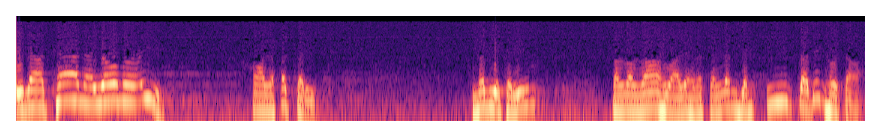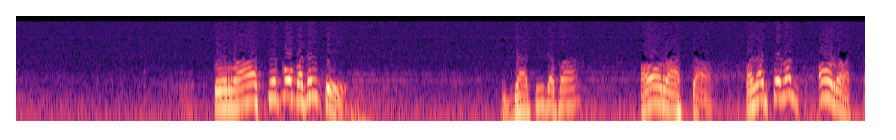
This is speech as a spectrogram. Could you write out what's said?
إذا كان يوم عيد خالف الطريق نبی کریم صلی اللہ علیہ وسلم جب عید کا دن ہوتا تو راستے کو بدلتے، جاتی دفعہ اور راستہ، پلٹتے وقت اور راستہ۔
